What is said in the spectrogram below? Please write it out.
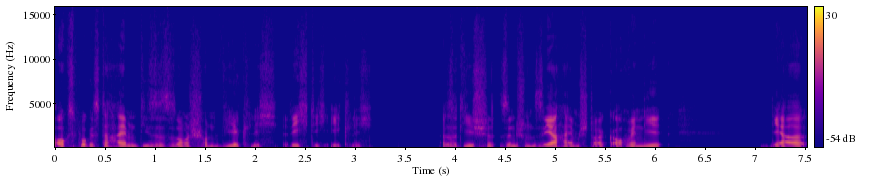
Augsburg ist daheim diese Saison schon wirklich richtig eklig. Also die sch- sind schon sehr heimstark, auch wenn die ja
